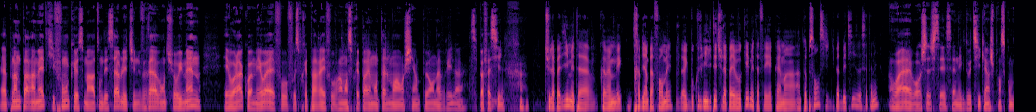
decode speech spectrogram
A plein de paramètres qui font que ce marathon des sables est une vraie aventure humaine. Et voilà quoi. Mais ouais, faut, faut se préparer. Faut vraiment se préparer mentalement à en chier un peu en avril. C'est pas facile. tu l'as pas dit, mais tu as quand même très bien performé. Avec beaucoup d'humilité, tu l'as pas évoqué, mais tu as fait quand même un, top 100, si je dis pas de bêtises, cette année. Ouais, bon, c'est anecdotique. Hein. Je pense qu'on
